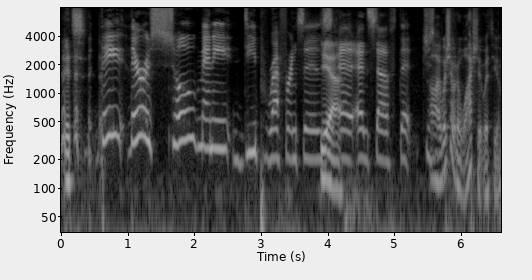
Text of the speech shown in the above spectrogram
It's they there are so many deep references Yeah. and, and stuff that just oh, I wish I would have watched it with you.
